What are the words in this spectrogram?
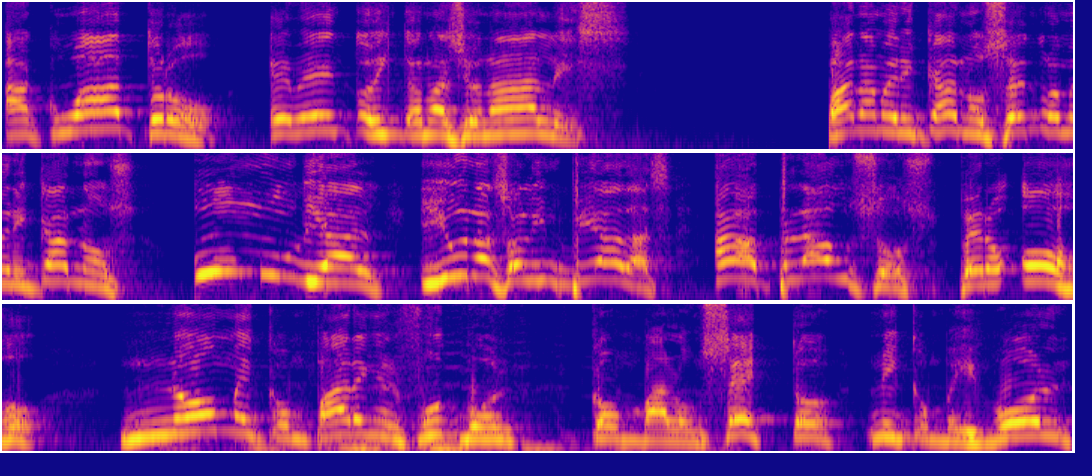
a cuatro eventos internacionales, panamericanos, centroamericanos, un mundial y unas olimpiadas. Aplausos, pero ojo, no me comparen el fútbol con baloncesto, ni con béisbol,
